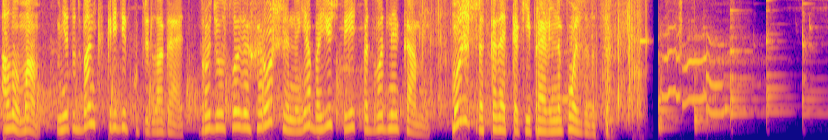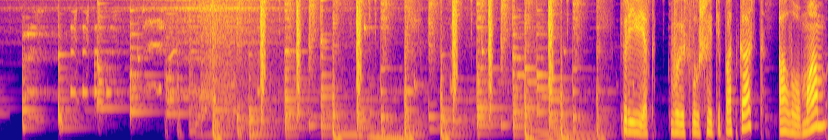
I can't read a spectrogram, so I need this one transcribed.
Алло, мам, мне тут банк кредитку предлагает. Вроде условия хорошие, но я боюсь, что есть подводные камни. Можешь рассказать, как ей правильно пользоваться? Привет! Вы слушаете подкаст «Алло, мам»,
